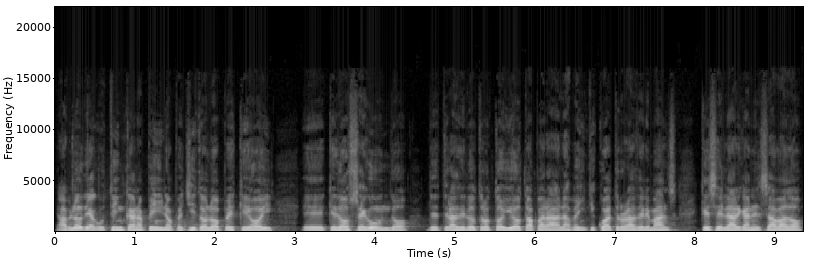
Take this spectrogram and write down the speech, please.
Habló de Agustín Canapino, Pechito López, que hoy eh, quedó segundo detrás del otro Toyota para las 24 horas de Le Mans, que se largan el sábado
